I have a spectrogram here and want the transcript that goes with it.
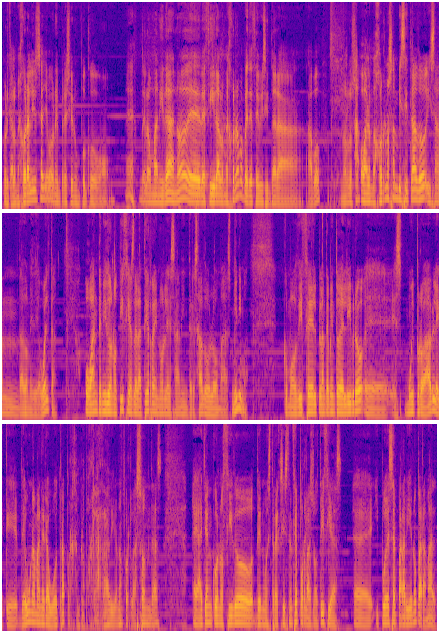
Porque a lo mejor Alice ha llevado una impresión un poco eh, de la humanidad, ¿no? De decir, a lo mejor no me apetece visitar a, a Bob. No lo sé. O a lo mejor nos han visitado y se han dado media vuelta. O han tenido noticias de la Tierra y no les han interesado lo más mínimo como dice el planteamiento del libro, eh, es muy probable que de una manera u otra, por ejemplo por la radio, ¿no? por las ondas, eh, hayan conocido de nuestra existencia por las noticias. eh, y puede ser para bien o para mal.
